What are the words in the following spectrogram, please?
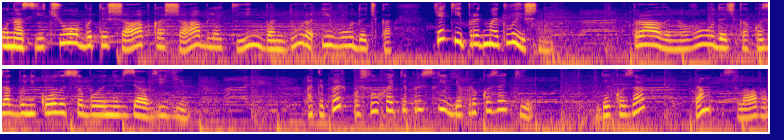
У нас є чоботи, шапка, шабля, кінь, бандура і вудочка. Який предмет лишній? Правильно, вудочка, козак би ніколи з собою не взяв її. А тепер послухайте прислів'я про козаків. Де козак, там і слава.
